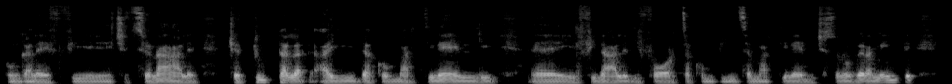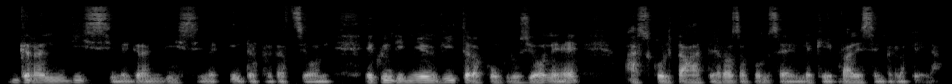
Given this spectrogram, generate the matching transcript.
con Galeffi eccezionale, c'è tutta la Aida con Martinelli, eh, il finale di Forza con Pinza e Martinelli, ci sono veramente grandissime, grandissime interpretazioni. E quindi il mio invito alla conclusione è ascoltate Rosa Ponselle che vale sempre la pena.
